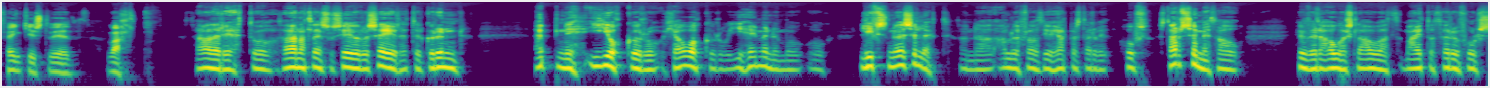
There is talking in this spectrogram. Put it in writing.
fengist við vatn. Það er rétt og það er náttúrulega eins og Sigur og segir, þetta er grunn efni í okkur og hjá okkur og í heiminum og, og lífsnöðsilegt. Þannig að alveg frá því að hjálparstarfið hófs starfsemi þá hefur verið áherslu á að mæta þörfum fólks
